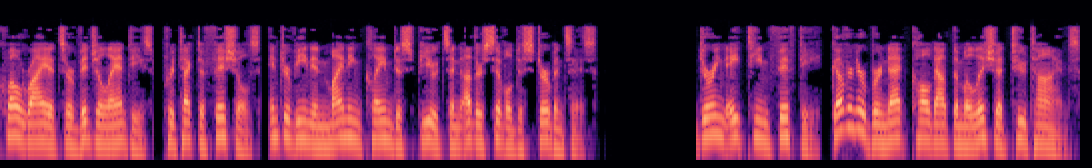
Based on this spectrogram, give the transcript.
quell riots or vigilantes, protect officials, intervene in mining claim disputes and other civil disturbances. During 1850, Governor Burnett called out the militia two times.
